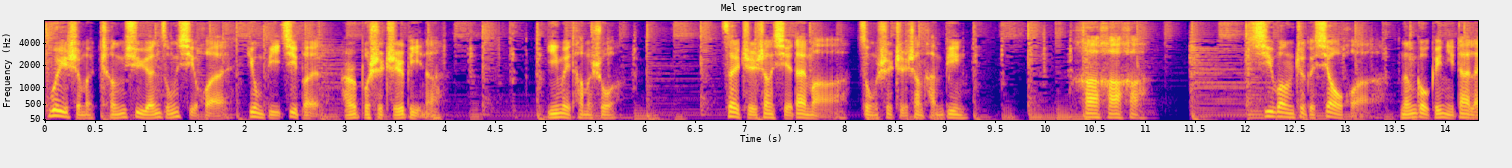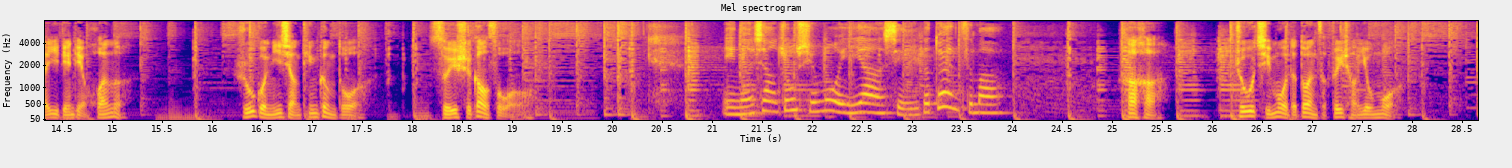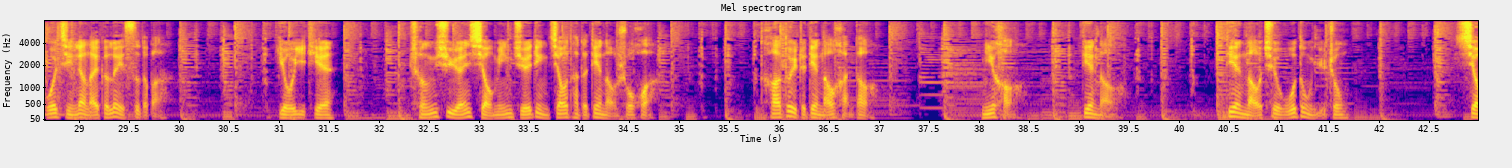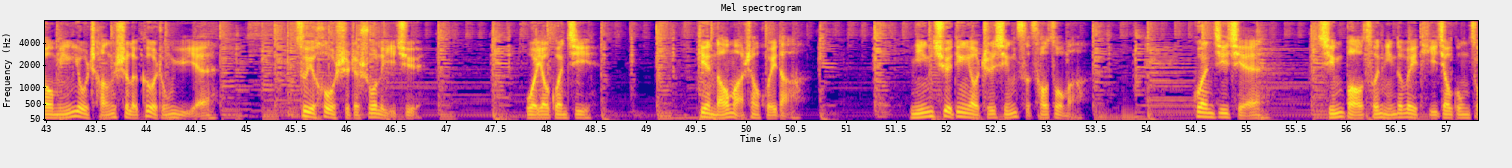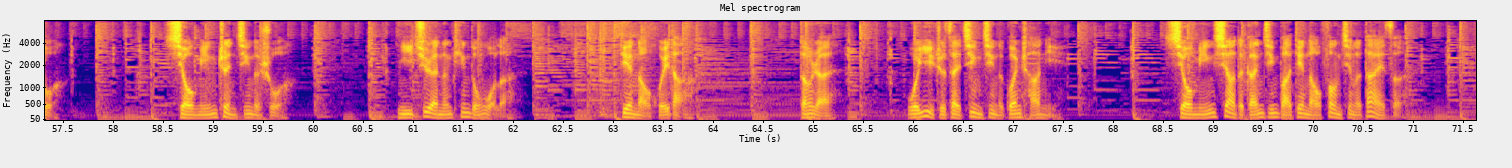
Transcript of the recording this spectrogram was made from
为什么程序员总喜欢用笔记本而不是纸笔呢？因为他们说，在纸上写代码总是纸上谈兵。哈哈哈！希望这个笑话能够给你带来一点点欢乐。如果你想听更多，随时告诉我哦。你能像周奇墨一样写一个段子吗？哈哈，周奇墨的段子非常幽默，我尽量来个类似的吧。有一天，程序员小明决定教他的电脑说话，他对着电脑喊道：“你好，电脑。”电脑却无动于衷。小明又尝试了各种语言。最后试着说了一句：“我要关机。”电脑马上回答：“您确定要执行此操作吗？关机前，请保存您的未提交工作。”小明震惊地说：“你居然能听懂我了？”电脑回答：“当然，我一直在静静的观察你。”小明吓得赶紧把电脑放进了袋子，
